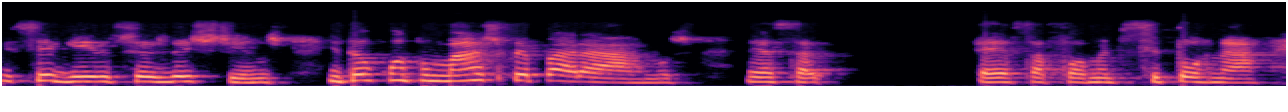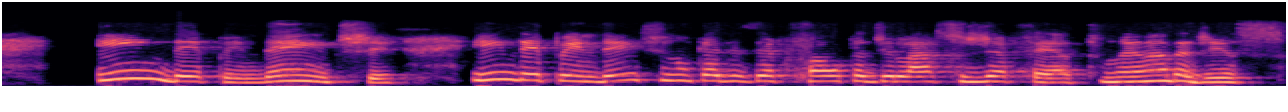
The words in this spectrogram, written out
e seguir os seus destinos. Então, quanto mais prepararmos essa, essa forma de se tornar independente, independente não quer dizer falta de laços de afeto, não é nada disso.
